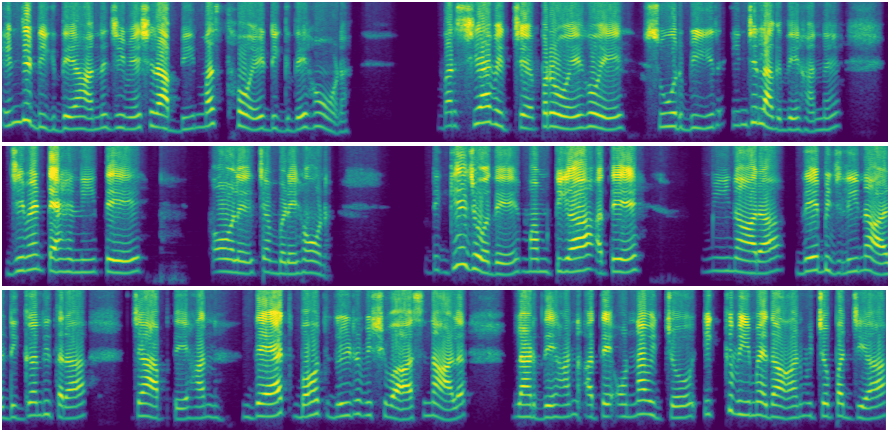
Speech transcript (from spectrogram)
ਇੰਜ ਡਿੱਗਦੇ ਹਨ ਜਿਵੇਂ ਸ਼ਰਾਬੀ ਮਸਤ ਹੋਏ ਡਿੱਗਦੇ ਹੋਣ। ਬਰਛਿਆਂ ਵਿੱਚ ਪਰੋਏ ਹੋਏ ਸੂਰਬੀਰ ਇੰਜ ਲੱਗਦੇ ਹਨ, ਜਿਵੇਂ ਟਹਿਣੀ ਤੇ ਔਲੇ ਚੰਬੜੇ ਹੋਣ। ਡਿੱਗੇ ਜੋਧੇ ਮਮਟੀਆਂ ਅਤੇ ਮੀਨਾਰਾਂ ਦੇ ਬਿਜਲੀ ਨਾਲ ਡਿੱਗਣ ਦੀ ਤਰ੍ਹਾਂ ਜਾਪਦੇ ਹਨ। ਦੈਤ ਬਹੁਤ ਦ੍ਰਿੜ ਵਿਸ਼ਵਾਸ ਨਾਲ ਲੜਦੇ ਹਨ ਅਤੇ ਉਹਨਾਂ ਵਿੱਚੋਂ ਇੱਕ ਵੀ ਮੈਦਾਨ ਵਿੱਚੋਂ ਭੱਜਿਆ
